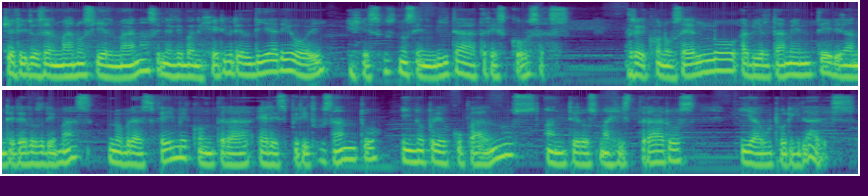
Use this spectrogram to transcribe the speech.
Queridos hermanos y hermanas, en el Evangelio del día de hoy, Jesús nos invita a tres cosas. Reconocerlo abiertamente delante de los demás, no blasfeme contra el Espíritu Santo y no preocuparnos ante los magistrados y autoridades.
